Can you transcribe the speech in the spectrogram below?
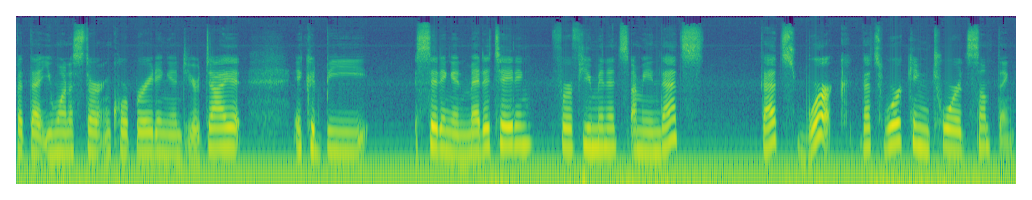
but that you want to start incorporating into your diet. It could be sitting and meditating for a few minutes. I mean, that's that's work. That's working towards something.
